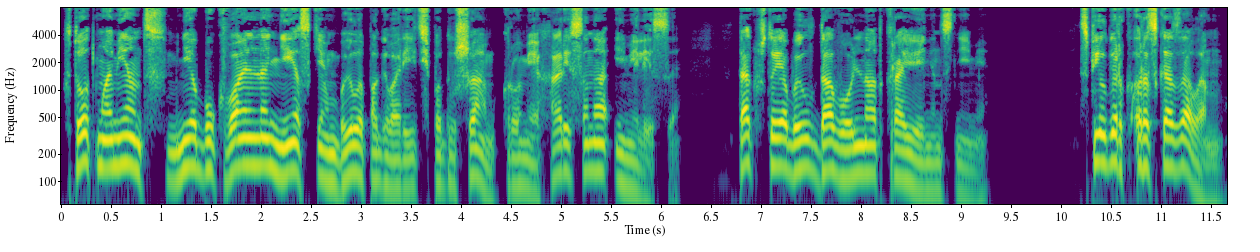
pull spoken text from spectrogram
В тот момент мне буквально не с кем было поговорить по душам, кроме Харрисона и Мелиссы. Так что я был довольно откровенен с ними. Спилберг рассказал им,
